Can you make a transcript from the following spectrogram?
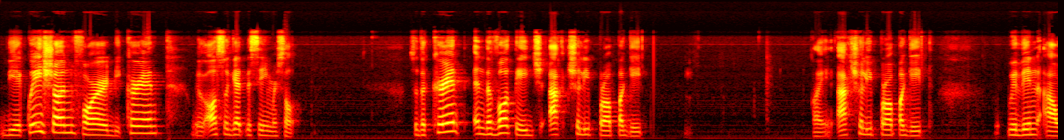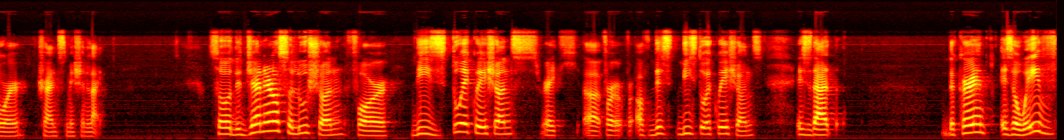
the equation for the current, we'll also get the same result. So the current and the voltage actually propagate okay, actually propagate within our transmission line. So the general solution for these two equations, right, uh, for, for, of this these two equations, is that the current is a wave,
